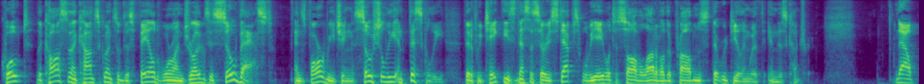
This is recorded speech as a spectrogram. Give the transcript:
Quote, the cost and the consequence of this failed war on drugs is so vast and far reaching socially and fiscally that if we take these necessary steps, we'll be able to solve a lot of other problems that we're dealing with in this country. Now,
